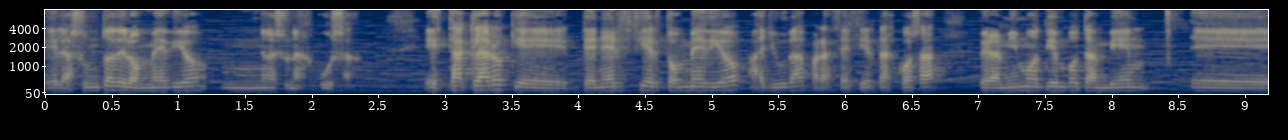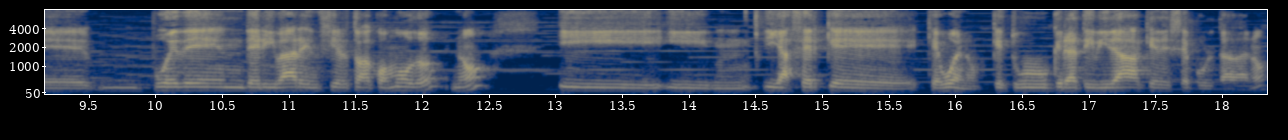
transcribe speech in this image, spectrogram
el, asunto de los medios no es una excusa. Está claro que tener ciertos medios ayuda para hacer ciertas cosas, pero al mismo tiempo también eh, pueden derivar en cierto acomodo, ¿no? Y, hacer que, bueno, que tu creatividad quede sepultada, ¿no?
